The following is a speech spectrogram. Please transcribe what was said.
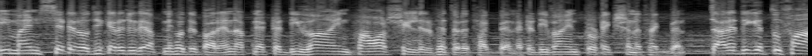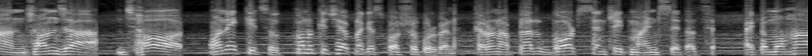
এই মাইন্ডসেটের অধিকারী যদি আপনি হতে পারেন, আপনি একটা ডিভাইন পাওয়ার শিল্ডের ভেতরে থাকবেন, একটা ডিভাইন প্রোটেকশনে থাকবেন। চারিদিকে তুফান, ঝঞ্ঝা, ঝড়, অনেক কিছু, কোনো কিছু আপনাকে স্পর্শ করবে না, কারণ আপনার গড সেন্ট্রিক মাইন্ডসেট আছে। একটা মহা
